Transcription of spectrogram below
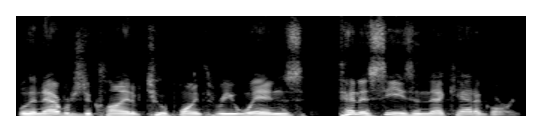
with an average decline of 2.3 wins. Tennessee is in that category.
